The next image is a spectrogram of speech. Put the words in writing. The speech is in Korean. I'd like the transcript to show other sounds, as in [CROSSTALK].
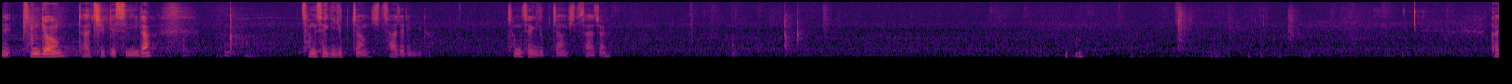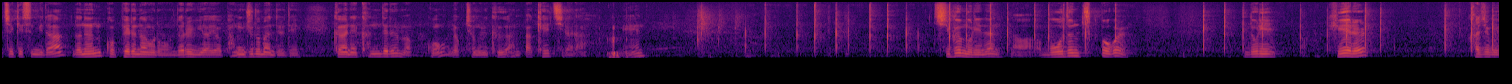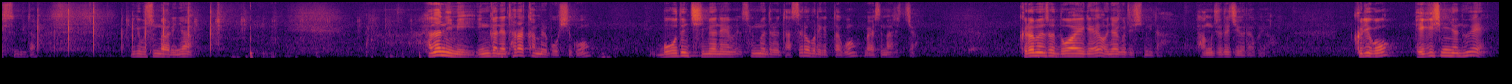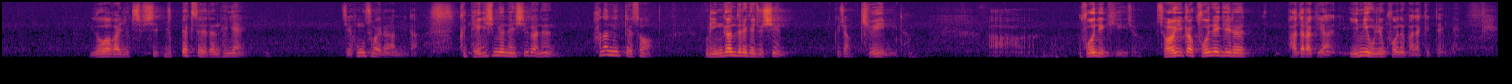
네, 성경 다 읽겠습니다. 창세기 6장 14절입니다. 창세기 6장 14절. 같이 읽겠습니다. 너는 고페르나무로 너를 위하여 방주를 만들되 그 안에 칸들을 막고 역청을 그 안팎에 칠하라. 아멘. 지금 우리는 어, 모든 축복을 누릴 기회를 가지고 있습니다. 이게 무슨 말이냐? 하나님이 인간의 타락함을 보시고 모든 지면의 생물들을 다 쓸어버리겠다고 말씀하셨죠. 그러면서 노아에게 언약을 주십니다. 방주를 지으라고요. 그리고 120년 후에 노아가 60, 600세 된 해에 이제 홍수가 일어납니다. 그 120년의 시간은 하나님께서 우리 인간들에게 주신 그죠 기회입니다. 아, 구원의 기회죠. 저희가 구원의 기회를 받아라 그냥 이미 우리는 구원을 받았기 때문에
